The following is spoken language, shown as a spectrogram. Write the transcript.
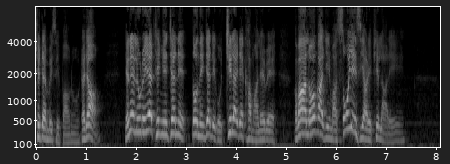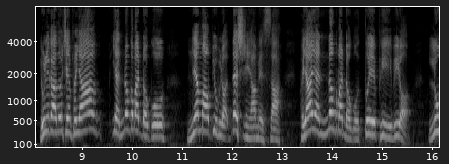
ချစ်တဲ့မိတ်ဆွေပေါင်းတို့ဒါကြောင့်ယနေ့လူတွေရဲ့ထင်မြင်ချက်နဲ့တုံသင်ချက်တွေကိုကြည့်လိုက်တဲ့ခါမှာလည်းပဲကမ္ဘာလောကကြီးမှာစိုးရိမ်စရာတွေဖြစ်လာတယ်လူတွေကဆိုရှင်ဖျား ရဲ့နှုတ်ကပတ်တော်ကိုမျက်မှောက်ပြုတ်ပြီးတော့အသက်ရှင်ရမယ်စားဖခင်ရဲ့နှုတ်ကပတ်တော်ကိုသွေဖီပြီးတော့လူ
